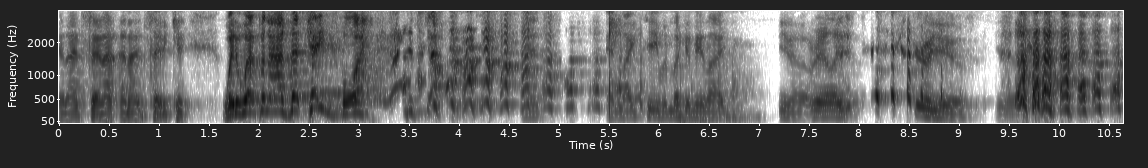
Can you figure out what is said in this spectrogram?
and I'd say and, I, would say to Kid, "Way to weaponize that cadence, boy!" and, and Mike T would look at me like, you know, really, screw you. You, know,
